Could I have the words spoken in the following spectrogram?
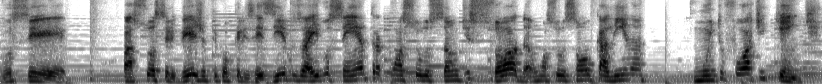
você passou a cerveja, ficou aqueles resíduos, aí você entra com a solução de soda, uma solução alcalina muito forte e quente.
